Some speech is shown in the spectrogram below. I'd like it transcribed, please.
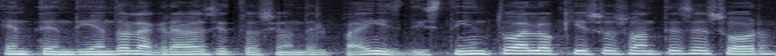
entendiendo la grave situación del país. Distinto a lo que hizo su antecesor,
